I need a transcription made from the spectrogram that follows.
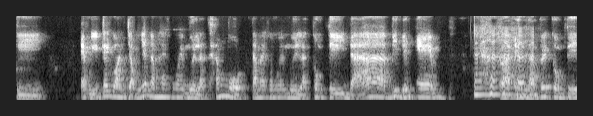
thì em nghĩ cái quan trọng nhất năm 2020 là tháng 1 năm 2020 là công ty đã biết đến em và em làm với công ty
